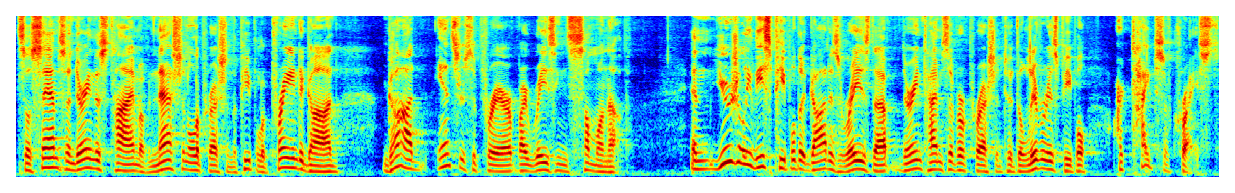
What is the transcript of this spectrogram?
So, Samson, during this time of national oppression, the people are praying to God. God answers the prayer by raising someone up. And usually, these people that God has raised up during times of oppression to deliver his people are types of Christ.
